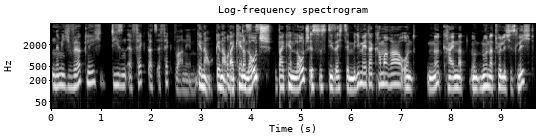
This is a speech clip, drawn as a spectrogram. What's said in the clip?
nämlich wirklich diesen Effekt als Effekt wahrnehmen. Genau, genau. Und bei Ken Loach, bei Ken Loach ist es die 16 Millimeter Kamera und ne, kein nat nur natürliches Licht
